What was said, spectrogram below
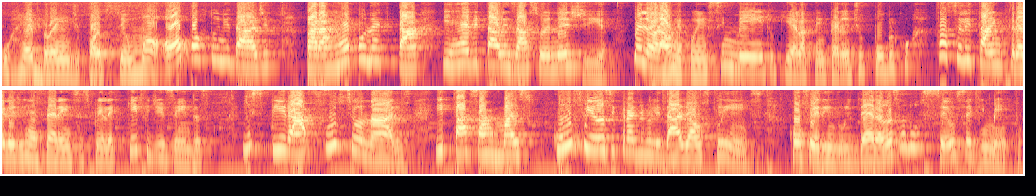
o rebrand pode ser uma oportunidade para reconectar e revitalizar sua energia, melhorar o reconhecimento que ela tem perante o público, facilitar a entrega de referências pela equipe de vendas, inspirar funcionários e passar mais confiança e credibilidade aos clientes, conferindo liderança no seu segmento.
